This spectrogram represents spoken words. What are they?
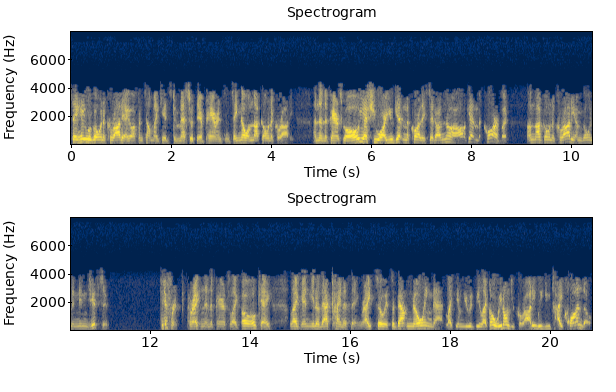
say, Hey, we're going to karate. I often tell my kids to mess with their parents and say, no, I'm not going to karate. And then the parents go, Oh, yes, you are. You get in the car. They said, Oh, no, I'll get in the car, but I'm not going to karate. I'm going to ninjutsu. Different, right? And then the parents are like, Oh, okay. Like, and you know, that kind of thing, right? So it's about knowing that. Like, and you would be like, Oh, we don't do karate. We do taekwondo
